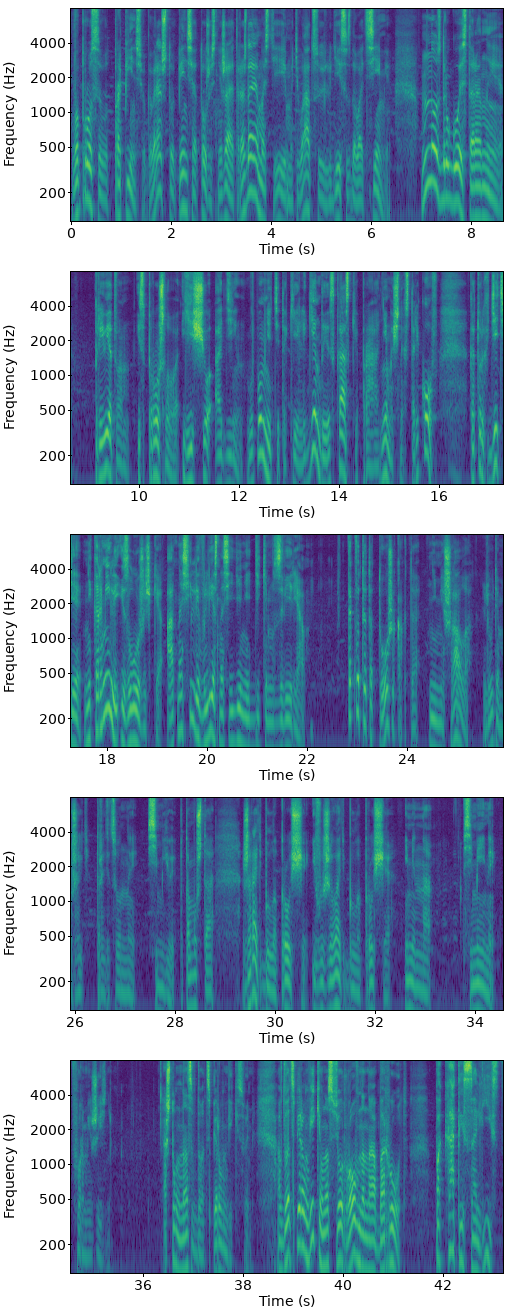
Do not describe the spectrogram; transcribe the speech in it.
вопросы вот про пенсию. Говорят, что пенсия тоже снижает рождаемость и мотивацию людей создавать семьи. Но с другой стороны, привет вам из прошлого, еще один. Вы помните такие легенды и сказки про немощных стариков, которых дети не кормили из ложечки, а относили в лес на съедение диким зверям? Так вот это тоже как-то не мешало людям жить традиционной семьей, потому что жрать было проще и выживать было проще именно в семейной форме жизни. А что у нас в 21 веке с вами? А в 21 веке у нас все ровно наоборот. Пока ты солист,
